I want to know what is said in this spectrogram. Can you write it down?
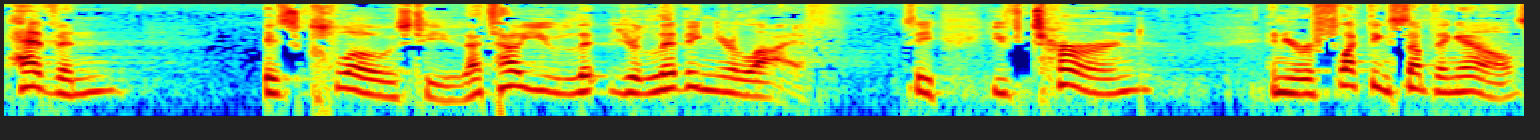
Heaven is closed to you. That's how you li- you're living your life. See, you've turned and you're reflecting something else,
